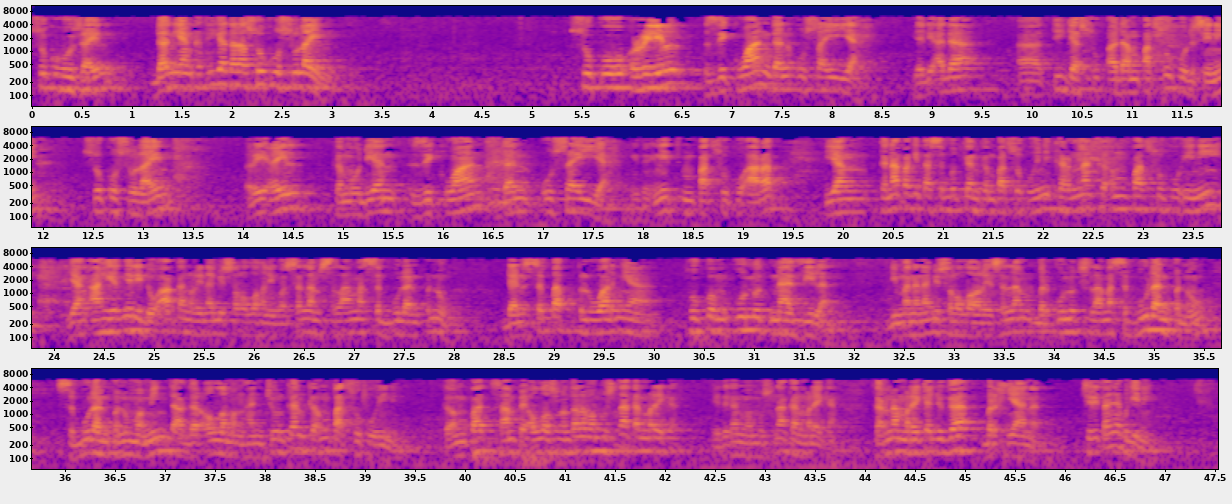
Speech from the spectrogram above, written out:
suku Huzail, dan yang ketiga adalah suku Sulaim. Suku Ril, Zikwan, dan Usayyah. Jadi ada uh, tiga, ada empat suku di sini. Suku Sulaim, Ri'il, kemudian Zikwan, dan Usayyah. Gitu. Ini empat suku Arab yang kenapa kita sebutkan keempat suku ini karena keempat suku ini yang akhirnya didoakan oleh Nabi Shallallahu Alaihi Wasallam selama sebulan penuh dan sebab keluarnya hukum kunut nazila di mana Nabi Shallallahu Alaihi Wasallam berkunut selama sebulan penuh sebulan penuh meminta agar Allah menghancurkan keempat suku ini keempat sampai Allah swt memusnahkan mereka itu kan memusnahkan mereka karena mereka juga berkhianat ceritanya begini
